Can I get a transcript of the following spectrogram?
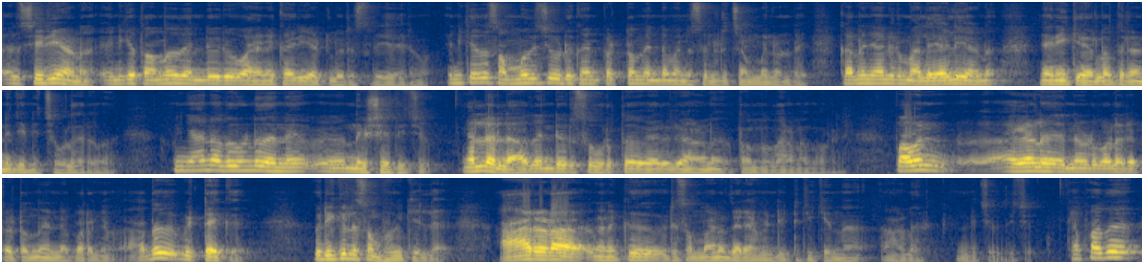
അത് ശരിയാണ് എനിക്ക് തന്നത് എന്റെ ഒരു വായനക്കാരിയായിട്ടുള്ളൊരു സ്ത്രീയായിരുന്നു. എനിക്കത് സമ്മതിച്ചു കൊടുക്കാൻ പെട്ടെന്ന് എന്റെ മനസ്സിലൊരു ചമ്മലുണ്ടായി. കാരണം ഞാനൊരു മലയാളിയാണ് ഞാൻ ഈ കേരളത്തിലാണ് ജനിച്ചു വളരുന്നത്. ഞാൻ അതുകൊണ്ട് തന്നെ നിഷേധിച്ചു. അല്ലല്ല അതെന്റെ ഒരു സുഹൃത്ത് വേറൊരാണ് തന്നതാണെന്ന് പറഞ്ഞു. അപ്പോൾ അവൻ അയാൾ എന്നോട് വളരെ പെട്ടെന്ന് തന്നെ പറഞ്ഞു അത് വിട്ടേക്ക്. ഒരിക്കലും സംഭവിക്കില്ല. ആരടാ നിനക്ക് ഒരു സമ്മാനം തരാൻ വേണ്ടിയിട്ടിരിക്കുന്ന ആൾ എന്ന് ചോദിച്ചു. അപ്പോൾ അത്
